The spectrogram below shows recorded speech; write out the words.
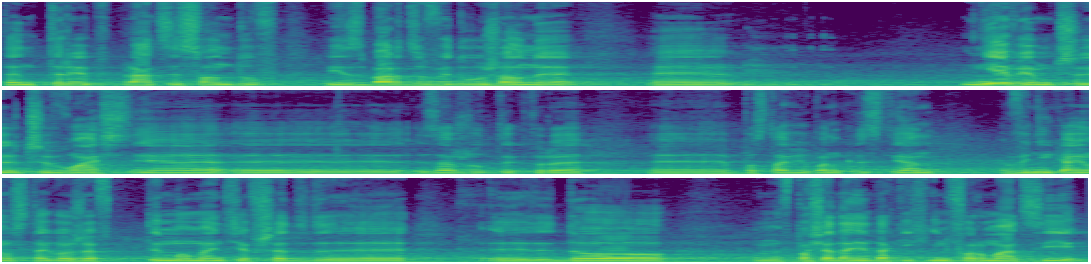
ten tryb pracy sądów jest bardzo wydłużony. E, nie wiem, czy, czy właśnie zarzuty, które postawił pan Krystian, wynikają z tego, że w tym momencie wszedł do, w posiadanie takich informacji.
